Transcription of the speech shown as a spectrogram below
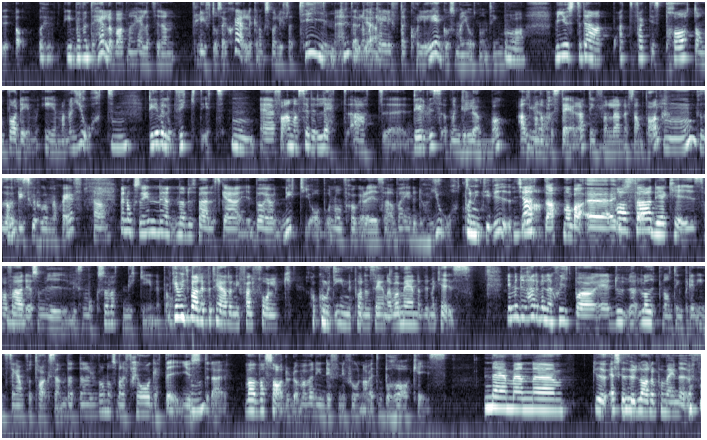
det behöver inte heller vara att man hela tiden lyfter sig själv, det kan också vara att lyfta teamet, Gud, eller ja. man kan lyfta kollegor som har gjort någonting bra. Mm. Men just det där att, att faktiskt prata om vad det är man har gjort, Mm. det är väldigt viktigt. Mm. Eh, För annars är det lätt att, eh, delvis att man glömmer allt man Ja. har presterat inför lönesamtal Mm, och diskussion med chef. Ja. Men också när du väl ska börja ett nytt jobb och någon frågar dig så här, vad är det du har gjort? På en intervju, Ja. berätta. Man bara, eh, Ha färdiga case, ha färdiga som vi liksom också har varit mycket inne på. Kan vi inte bara repetera den ifall folk har kommit in på den senare? Vad menar vi med case? Ja men du hade väl en skitbra, eh, du la upp någonting på din Instagram för ett tag sedan där, där det var någon som hade frågat dig just det där. Vad, vad sa du då? Vad var din definition av ett bra case? Nej men, eh, gud, jag älskar hur du la den på mig nu.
